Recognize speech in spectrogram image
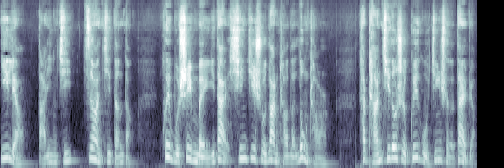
医疗、打印机、计算机等等，惠普是每一代新技术浪潮的弄潮儿。它长期都是硅谷精神的代表，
